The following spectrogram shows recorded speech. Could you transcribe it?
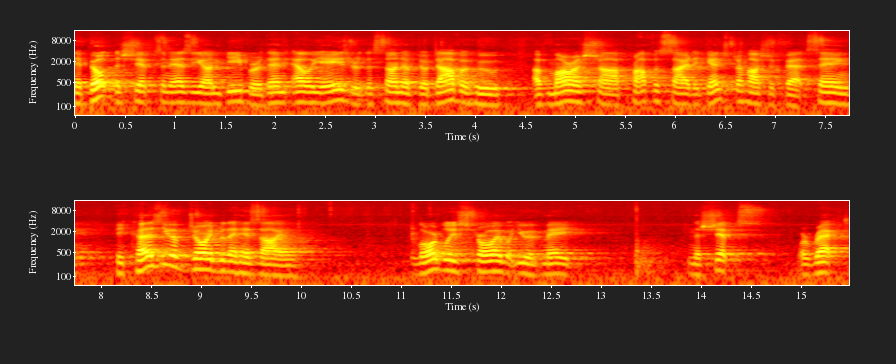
they built the ships in Ezion Geber. Then Eleazar, the son of Dodavahu of Mareshah, prophesied against Jehoshaphat, saying, Because you have joined with Ahaziah, the Lord will destroy what you have made. And the ships were wrecked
